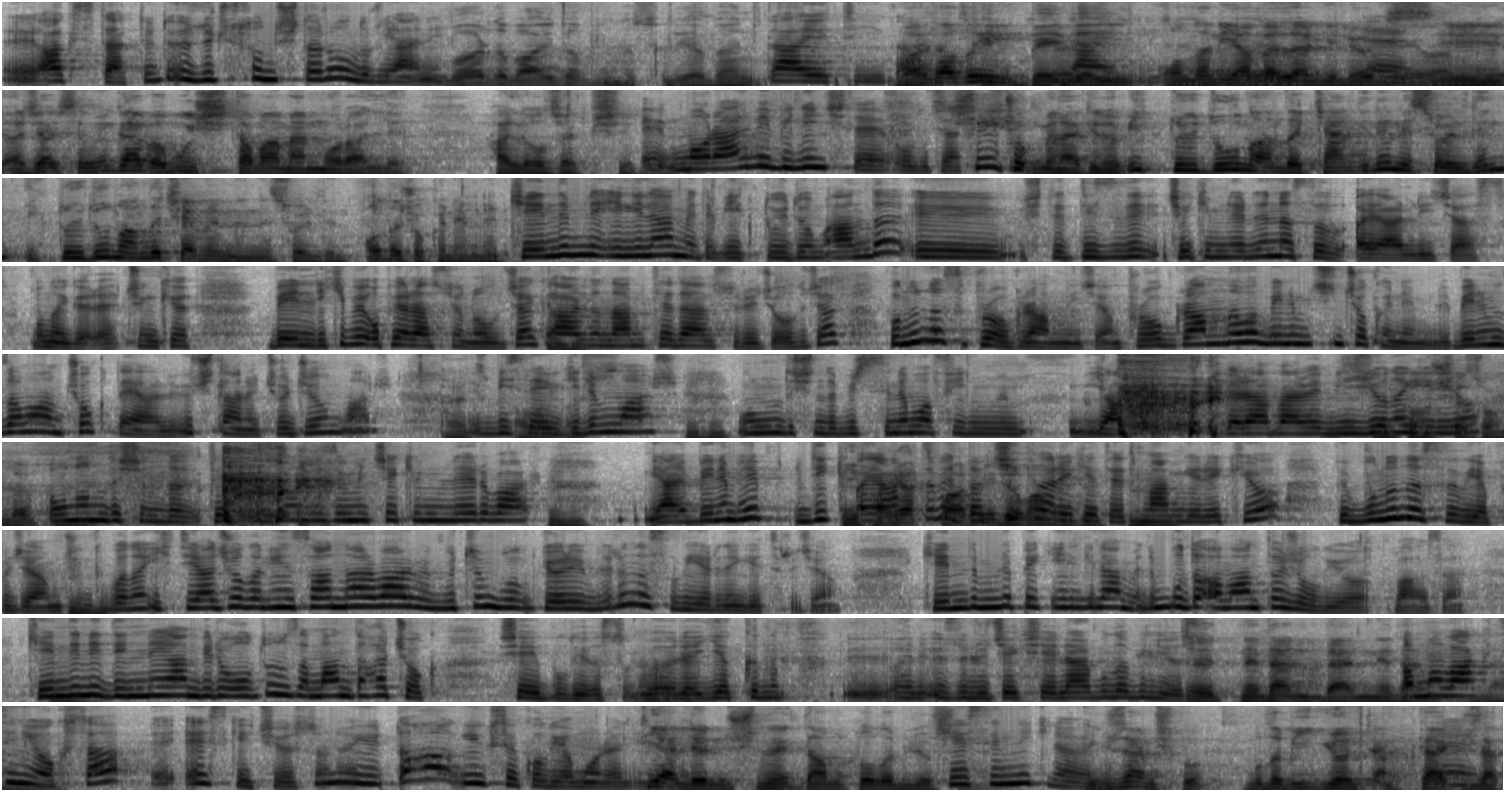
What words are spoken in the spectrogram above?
E, aksi takdirde üzücü sonuçları olur yani. Bu arada Bayda abla nasıl ya ben Gayet iyi. Gayet. Bayda iyi. Belli Evet. iyi. Ondan iyi haberler geliyor. Evet. Biz e, acayip seviyoruz. Galiba bu iş tamamen moralli hallolacak bir şey. E, moral ve bilinçle olacak. Şeyi çok merak ediyorum. İlk duyduğun anda kendine ne söyledin? İlk duyduğun anda çevrene ne söyledin? O da çok önemli. Kendimle ilgilenmedim ilk duyduğum anda e, işte dizi çekimlerini nasıl ayarlayacağız buna göre. Çünkü belli ki bir operasyon olacak ardından bir tedavi süreci olacak. Bunu nasıl programlayacağım? Programlama benim için çok önemli. Benim zamanım çok değerli. Üç tane çocuğum var. Evet, bir Allah sevgilim var. Onun dışında bir sinema filmim yaptık beraber ve vizyona giriyor. onda. Onun dışında televizyon dizimin çekimleri var. Yani benim hep dik Bir ayakta ve dakik hareket ediyor. etmem gerekiyor. Ve bunu nasıl yapacağım? Çünkü bana ihtiyacı olan insanlar var ve bütün bu görevleri nasıl yerine getireceğim? Kendimle pek ilgilenmedim. Bu da avantaj oluyor bazen. Kendini dinleyen biri olduğun zaman daha çok şey buluyorsun. Böyle yakınıp e, hani üzülecek şeyler bulabiliyorsun. Evet neden ben neden Ama ben? vaktin yoksa e, es geçiyorsun. E, Daha yüksek oluyor moralin. Diğerlerini düşünerek daha mutlu olabiliyorsun. Kesinlikle E, öyle. güzelmiş bu. Bu da bir yöntem. Gayet Evet. güzel.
